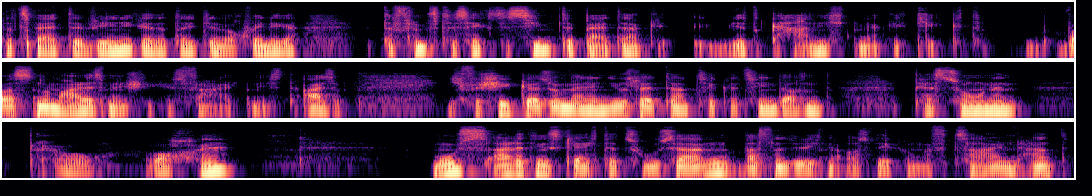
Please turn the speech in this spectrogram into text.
Der zweite weniger, der dritte noch weniger. Der fünfte, sechste, siebte Beitrag wird gar nicht mehr geklickt. Was normales menschliches Verhalten ist. Also, ich verschicke also meine Newsletter an ca. 10.000 Personen pro Woche muss allerdings gleich dazu sagen, was natürlich eine Auswirkung auf Zahlen hat,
